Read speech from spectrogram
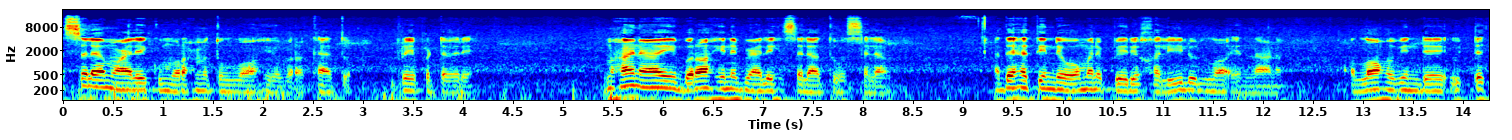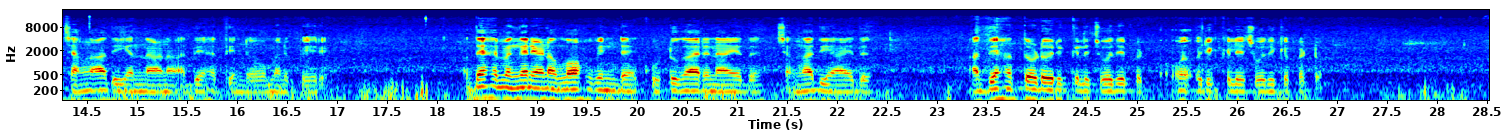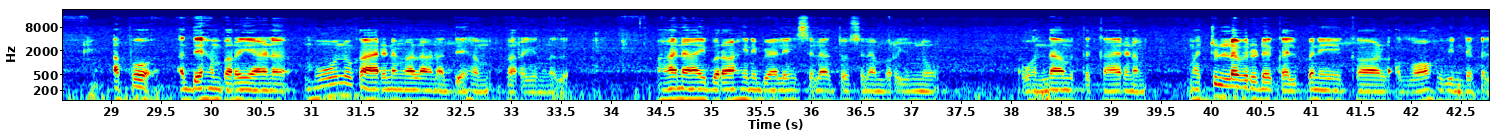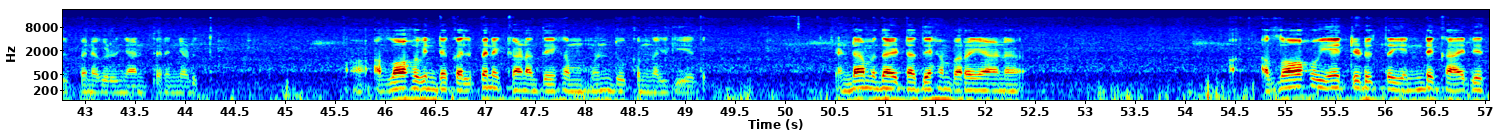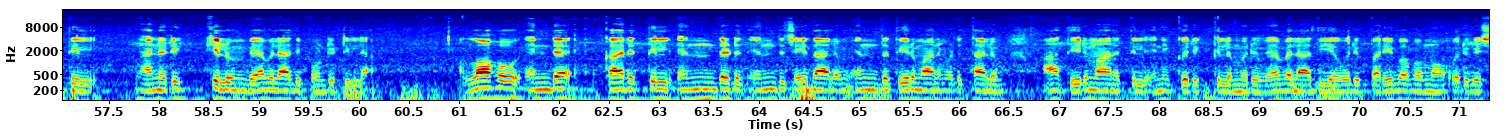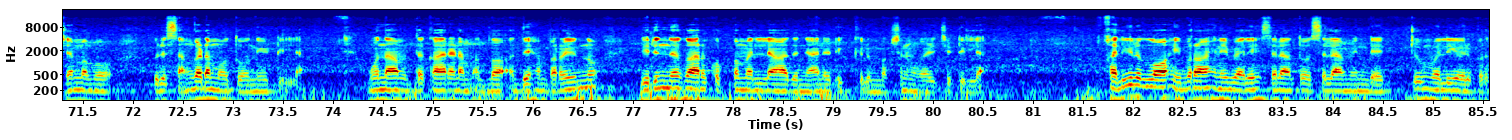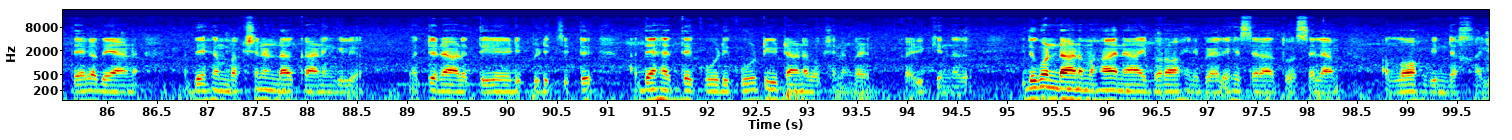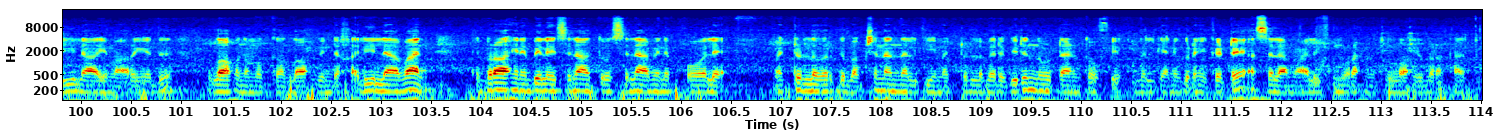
അസ്സലാമു അലൈക്കും വറഹമത്തല്ലാഹി വബർക്കാത്തു പ്രിയപ്പെട്ടവരെ മഹാനായ ഇബ്രാഹിം നബി അലഹി സ്വലാത്തു വസ്സലാം അദ്ദേഹത്തിന്റെ പേര് ഖലീലുള്ള എന്നാണ്. അള്ളാഹുവിന്റെ ഉറ്റ ചങ്ങാതി എന്നാണ് അദ്ദേഹത്തിന്റെ പേര്. അദ്ദേഹം എങ്ങനെയാണ് അള്ളാഹുവിന്റെ കൂട്ടുകാരനായത് ചങ്ങാതിയായത്? അദ്ദേഹത്തോട് ഒരിക്കൽ ചോദ്യപ്പെട്ടു ഒരിക്കൽ ചോദിക്കപ്പെട്ടു. അപ്പോൾ അദ്ദേഹം പറയുകയാണ് മൂന്ന് കാരണങ്ങളാണ് അദ്ദേഹം പറയുന്നത്. മഹാനായ ഇബ്രാഹിം നബി അലൈഹി സ്വലാത്തു വസ്സലാം പറയുന്നു ഒന്നാമത്തെ കാരണം മറ്റുള്ളവരുടെ കൽപ്പനയേക്കാൾ അള്ളാഹുവിന്റെ കൽപ്പനകൾ ഞാൻ തിരഞ്ഞെടുത്തു. അള്ളാഹുവിന്റെ കൽപ്പനയ്ക്കാണ് അദ്ദേഹം മുൻതൂക്കം നൽകിയത്. രണ്ടാമതായിട്ട് അദ്ദേഹം പറയാണ് അള്ളാഹു ഏറ്റെടുത്ത എന്റെ കാര്യത്തിൽ ഞാനൊരിക്കലും വേവലാതി പൂണ്ടിട്ടില്ല അള്ളാഹു എന്റെ കാര്യത്തിൽ എന്തെടു എന്ത് ചെയ്താലും എന്ത് തീരുമാനമെടുത്താലും ആ തീരുമാനത്തിൽ എനിക്കൊരിക്കലും ഒരു വേവലാതിയോ ഒരു പരിഭവമോ ഒരു വിഷമമോ ഒരു സങ്കടമോ തോന്നിയിട്ടില്ല. മൂന്നാമത്തെ കാരണം അള്ളാ അദ്ദേഹം പറയുന്നു വിരുന്നുകാർക്കൊപ്പമല്ലാതെ ഞാനൊരിക്കലും ഭക്ഷണം കഴിച്ചിട്ടില്ല. ഖലീലുല്ലാഹ് ഇബ്രാഹിം നബി അലൈഹി സ്വലാത്തു വസ്സലാമിന്റെ ഏറ്റവും വലിയൊരു പ്രത്യേകതയാണ് അദ്ദേഹം ഭക്ഷണം ഉണ്ടാക്കുകയാണെങ്കിൽ മറ്റൊരാളെ തേടി പിടിച്ചിട്ട് അദ്ദേഹത്തെ കൂടി കൂട്ടിയിട്ടാണ് ഭക്ഷണം കഴിക്കുന്നത്. ഇതുകൊണ്ടാണ് മഹാനായ ഇബ്രാഹിം നബി അലഹി സ്വലാത്തു വസ്സലാം അള്ളാഹുവിന്റെ ഖലീലായി മാറിയത്. അള്ളാഹു നമുക്ക് അള്ളാഹുവിന്റെ ഖലീലാവാൻ ഇബ്രാഹിം നബി അലൈഹി സ്വലാത്തു വസ്സലാമിനെ പോലെ മറ്റുള്ളവർക്ക് ഭക്ഷണം നൽകി മറ്റുള്ളവരെ വിരുന്നൂട്ടാൻ തോഫിയൊക്കെ നൽകി അനുഗ്രഹിക്കട്ടെ. അസ്സലാമു അലൈക്കും വറഹമത്തല്ലാഹി വാത്തു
